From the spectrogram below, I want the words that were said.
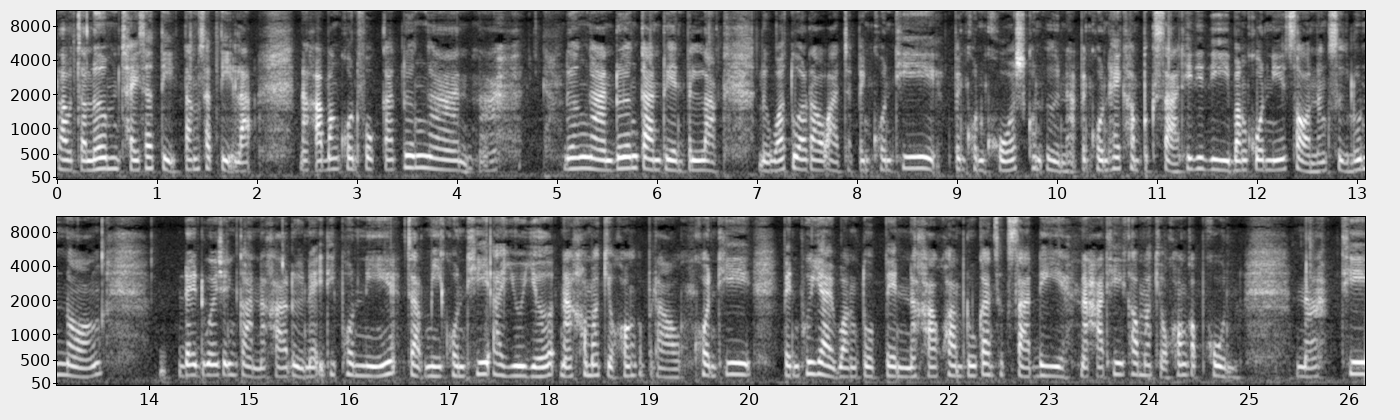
เราจะเริ่มใช้สติตั้งสติละนะคะ บางคนโฟกัสเรื่องงานนะเรื่องงานเรื่องการเรียนเป็นหลัก หรือว่าตัวเราอาจจะเป็นคนที่เป็นคนโค้ชคนอื่นนะเป็นคนให้คำปรึกษาที่ดีๆ บางคนนี้สอนหนังสือรุ่นน้อง ได้ด้วยเช่นกันนะคะ หรือในอิทธิพลนี้จะมีคนที่อายุเยอะนะเข้ามาเกี่ยวข้องกับเรา คนที่เป็นผู้ใหญ่วางตัวเป็นนะคะ ความรู้การศึกษาดีนะคะ ที่เข้ามาเกี่ยวข้องกับคุณนะที่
